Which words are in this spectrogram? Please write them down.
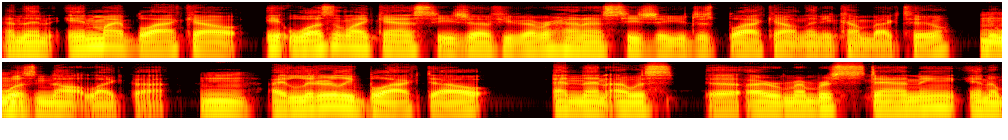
and then in my blackout, it wasn't like anesthesia. If you've ever had anesthesia, you just black out and then you come back to. It Mhm. was not like that. Mm. I literally blacked out. And then I was, uh, I remember standing in a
